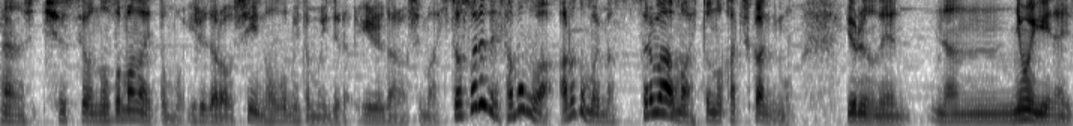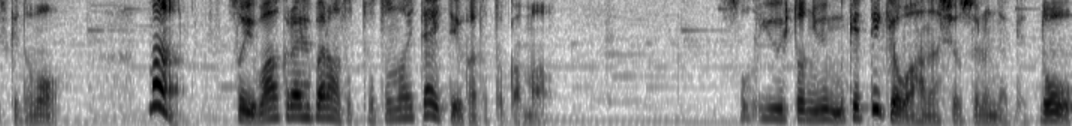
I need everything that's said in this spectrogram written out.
あの出世を望まない人もいるだろうし、望む人もいるだろうし、まあ人それぞれ様々あると思います。それはまあ人の価値観にもよるので何にも言えないですけども、まあそういうワークライフバランスを整えたいっていう方とか、まあそういう人に向けて今日は話をするんだけど、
